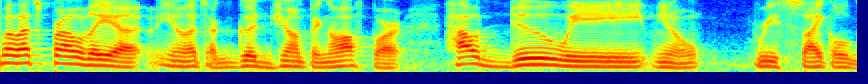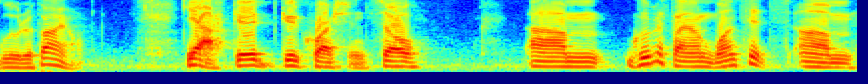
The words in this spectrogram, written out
Well, that's probably a, you know, that's a good jumping off part. How do we, you know, recycle glutathione? Yeah, good, good question. So, um, glutathione, once it's, um,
